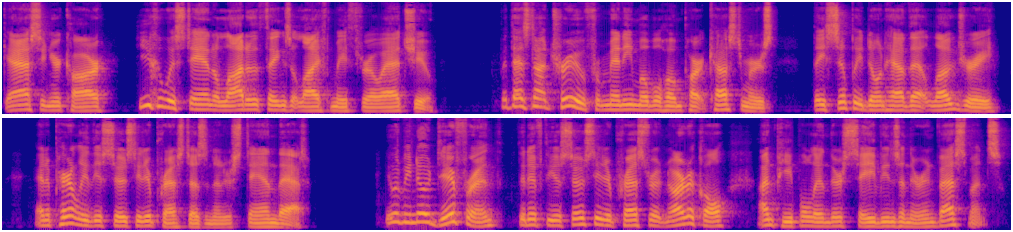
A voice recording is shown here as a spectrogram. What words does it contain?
gas in your car, you can withstand a lot of the things that life may throw at you. But that's not true for many mobile home park customers. They simply don't have that luxury. And apparently, the Associated Press doesn't understand that. It would be no different than if the Associated Press wrote an article on people and their savings and their investments.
